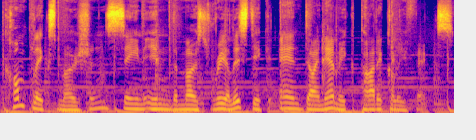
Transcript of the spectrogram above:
complex motion seen in the most realistic and dynamic particle effects.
